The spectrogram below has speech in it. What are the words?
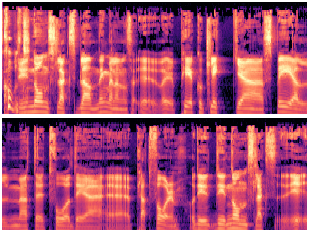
Coolt. Det är ju någon slags blandning mellan eh, vad är det, pek och klicka spel möter 2D-plattform. och det är, det är någon slags eh,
